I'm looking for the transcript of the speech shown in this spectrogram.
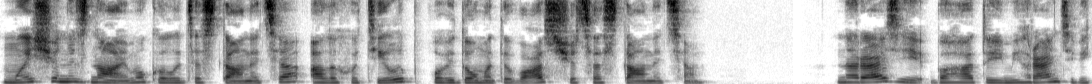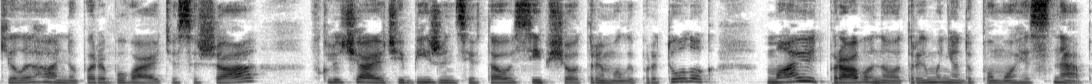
Ми ще не знаємо, коли це станеться, але хотіли б повідомити вас, що це станеться. Наразі багато іммігрантів, які легально перебувають у США, включаючи біженців та осіб, що отримали притулок, мають право на отримання допомоги СНЕП.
